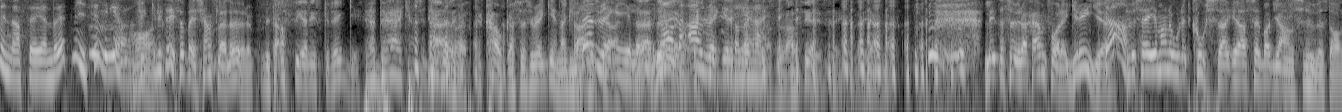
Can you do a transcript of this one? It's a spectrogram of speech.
men alltså ändå rätt mysigt tycker jag. Fick lite Ace of Base-känsla, eller hur? Lite aserisk reggae. Ja, det är kanske det. Härligt. Kaukasus-reggae, den Den klassiska. reggae gillar jag. Den- Jag hatar all reggae utom den här. Alltså aserisk reggae, det är. Lite sura skämt var det. Gry, Ja. hur säger man ordet kossa i Azerbajdzjans huvudstad?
